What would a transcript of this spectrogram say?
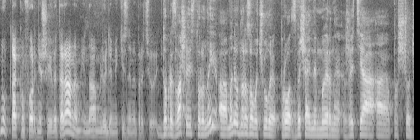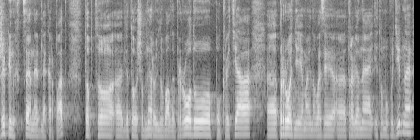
Ну, так комфортніше і ветеранам, і нам, людям, які з ними працюють. Добре, з вашої сторони, ми неодноразово чули про звичайне мирне життя, що джипінг це не для Карпат, тобто е, для того, щоб не руйнували природу, покриття е, природнє, я маю на увазі е, трав'яне і тому подібне.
